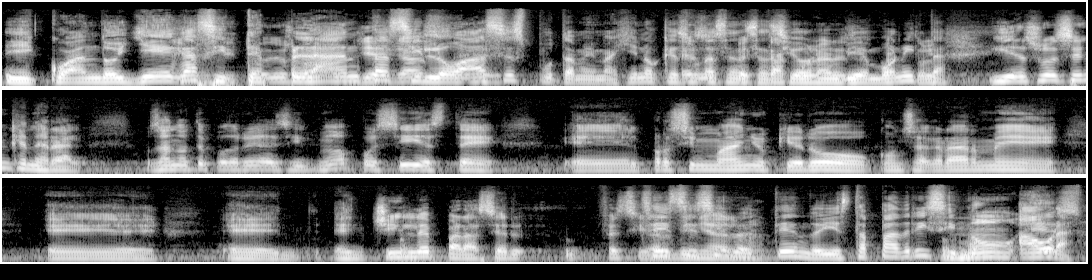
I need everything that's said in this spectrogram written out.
Y cuando llegas y te Dios, plantas y lo eh, haces, puta, me imagino que es, Es una sensación bien bonita. Y eso es en general. O sea, no te podría decir, no, pues sí, este, eh, el próximo año quiero consagrarme eh, en, en Chile para hacer Festival Sí, sí, sí, lo entiendo y está padrísimo. No, Ahora, es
